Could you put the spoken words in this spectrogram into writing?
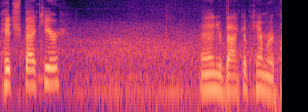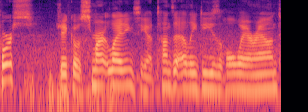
hitch back here and your backup camera, of course. Jayco smart lighting, so you got tons of LEDs the whole way around.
